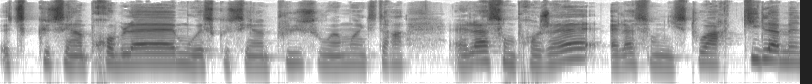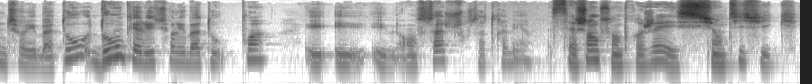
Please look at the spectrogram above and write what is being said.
est-ce que c'est un problème ou est-ce que c'est un plus ou un moins, etc. Elle a son projet, elle a son histoire qui l'amène sur les bateaux, donc elle est sur les bateaux. Point. Et, en ça, je trouve ça très bien. Sachant que son projet est scientifique.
